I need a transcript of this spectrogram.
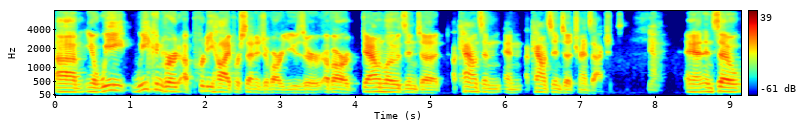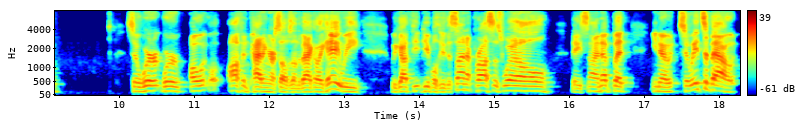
Um, you know, we we convert a pretty high percentage of our user of our downloads into accounts and and accounts into transactions. Yeah. And and so so we're we're often patting ourselves on the back like, hey, we we got the people through the sign up process well. They sign up, but you know, so it's about.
